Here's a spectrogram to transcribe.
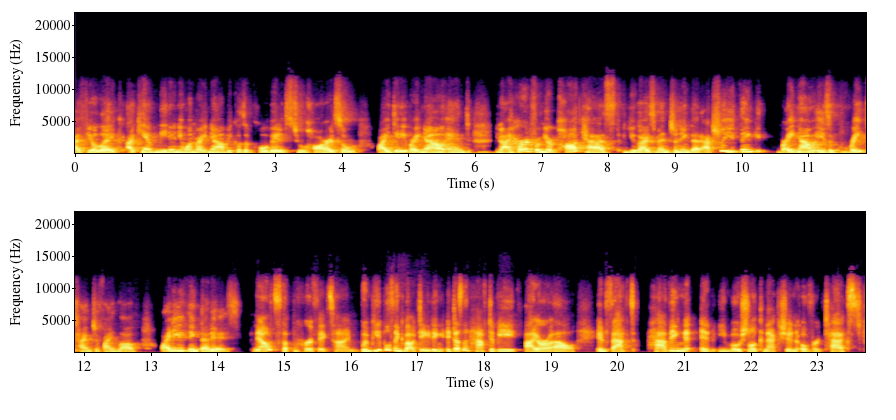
I feel like I can't meet anyone right now because of COVID. It's too hard. So why date right now? And, mm-hmm. you know, I heard from your podcast, you guys mentioning that actually you think right now is a great time to find love. Why do you think that is? Now it's the perfect time. When people think about dating, it doesn't have to be IRL. In fact, having an emotional connection over text,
